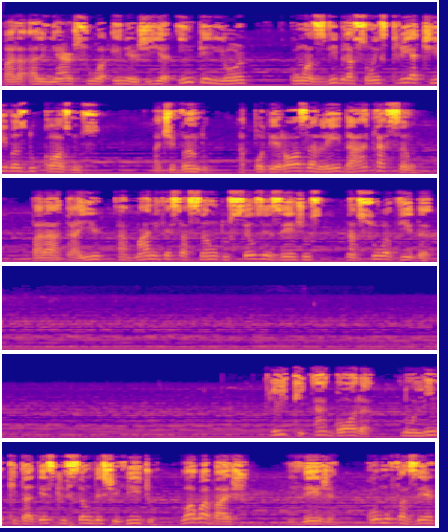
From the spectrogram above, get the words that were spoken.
para alinhar sua energia interior com as vibrações criativas do cosmos, ativando a poderosa lei da atração para atrair a manifestação dos seus desejos na sua vida. Clique agora no link da descrição deste vídeo logo abaixo e veja como fazer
